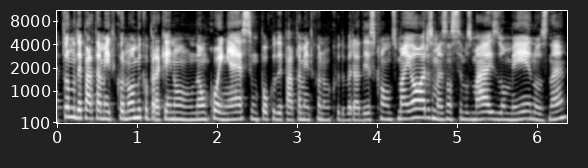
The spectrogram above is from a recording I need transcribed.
Estou no departamento econômico, para quem não, não conhece um pouco o departamento econômico do Bradesco, é um dos maiores, mas nós temos mais ou menos, né?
